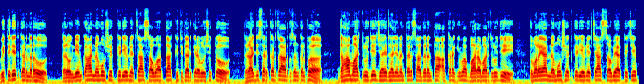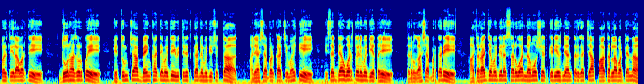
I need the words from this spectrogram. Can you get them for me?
वितरित करणार आहोत. तर मग नेमका हा नमो शेतकरी योजनेचा सहावा हप्ता किती तारखेला मिळू शकतो? तर राज्य सरकारचा अर्थसंकल्प दहा मार्च रोजी जाहीर झाल्यानंतर साधारणतः अकरा किंवा बारा मार्च रोजी तुम्हाला या नमो शेतकरी योजनेच्या सहाव्या हप्त्याचे प्रति लाभार्थी दोन हजार रुपये हे तुमच्या बँक खात्यामध्ये वितरित करण्यामध्ये येऊ शकतात. आणि अशा प्रकारची माहिती ही सध्या वर्तवणीमध्ये येत आहे. तर मग अशा प्रकारे आता राज्यामधील सर्व नमो शेतकरी योजनेअंतर्गतच्या पात्र लाभार्थ्यांना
